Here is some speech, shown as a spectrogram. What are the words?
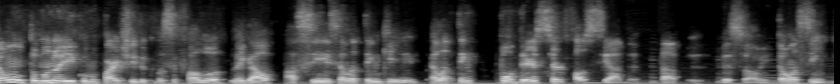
Então, tomando aí como partido que você falou, legal, a ciência ela tem que ela tem poder ser falseada, tá, pessoal? Então, assim,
